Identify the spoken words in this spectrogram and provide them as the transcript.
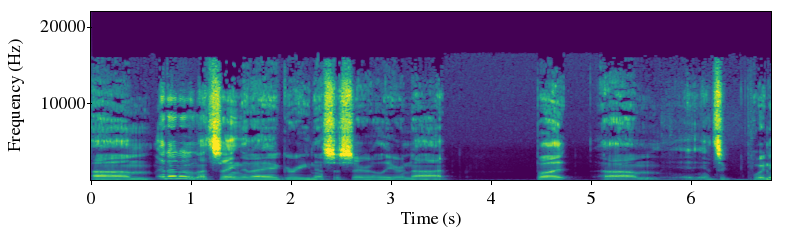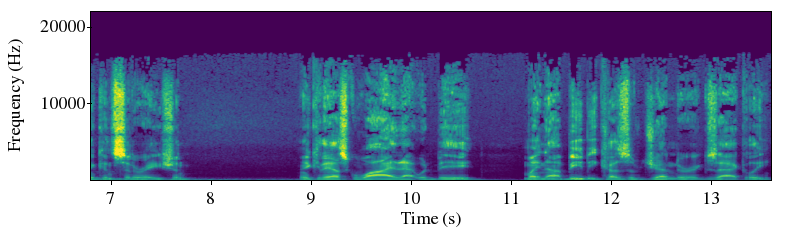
Um, and I'm not saying that I agree necessarily or not, but um, it's a point of consideration. You could ask why that would be. Might not be because of gender exactly,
